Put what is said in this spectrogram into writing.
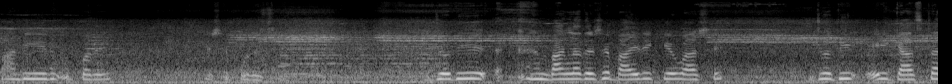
পানির উপরে এসে পড়েছে। যদি বাংলাদেশে বাইরে কেউ আসে, যদি এই গাছটা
